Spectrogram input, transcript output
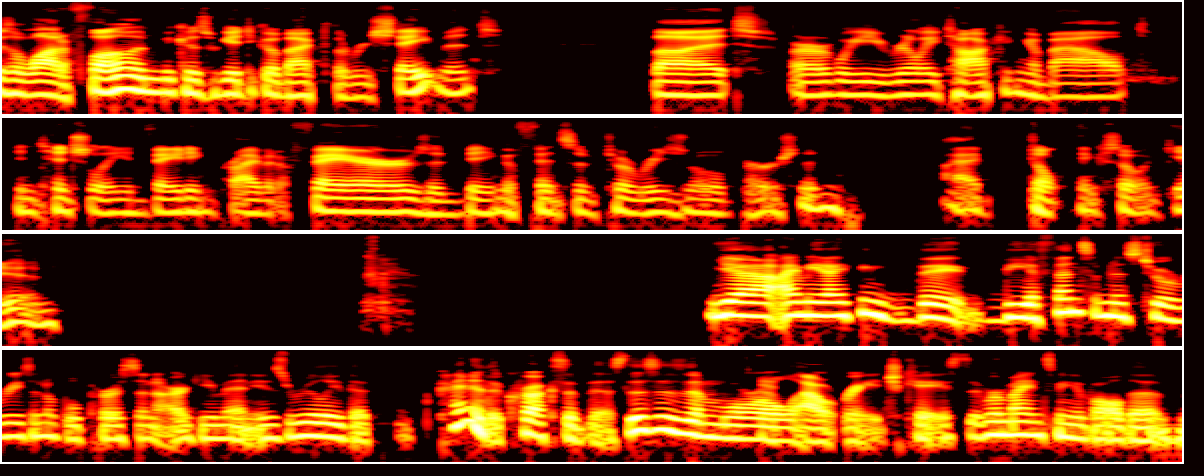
is a lot of fun because we get to go back to the restatement. But are we really talking about intentionally invading private affairs and being offensive to a reasonable person? I don't think so. Again, Yeah, I mean, I think the the offensiveness to a reasonable person argument is really the kind of the crux of this. This is a moral yep. outrage case. It reminds me of all the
